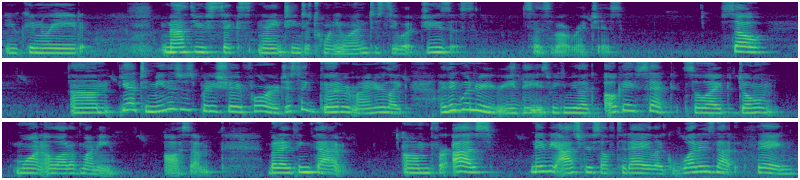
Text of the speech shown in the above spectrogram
you can read matthew 6 19 to 21 to see what jesus says about riches. So um, yeah, to me, this was pretty straightforward. Just a good reminder. Like, I think when we read these, we can be like, okay, sick. So, like, don't want a lot of money. Awesome. But I think that um, for us, maybe ask yourself today, like, what is that thing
